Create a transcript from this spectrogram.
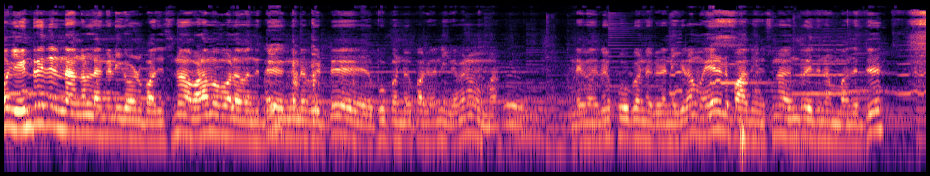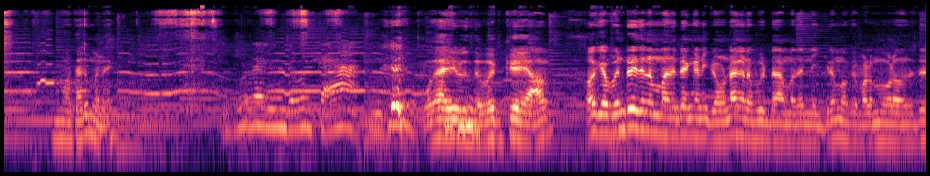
ஓகே இன்றைய தினம் நாங்கள் எங்கே நிற்கிறோம்னு பார்த்தீங்கன்னா வளமை போல வந்துட்டு எங்கே விட்டு பூக்கொண்டு பார்க்க நீங்கள் வேணுமாம்மா? இன்னைக்கு வந்துட்டு பூக்கொண்டு கிட்ட நிற்கிறோம். ஏன்னு பார்த்தீங்கன்னா இன்றைய தினம் வந்துட்டு அம்மா தருமனே. உதாரி விழுந்த ஓகேயாம் ஓகே அப்போ இன்றைய தினம் வந்துட்டு எங்கே நிற்கிறோம்னா எங்கே வீட்டா மாதிரி நிற்கிறோம் ஓகே வளமை போல வந்துட்டு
